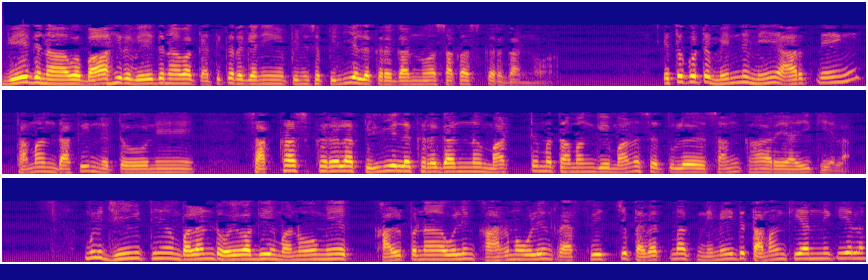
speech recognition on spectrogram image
වේදනාව බාහිර වේදනාවක් ඇති කර ගැනීම පිණිස පිළියෙල කර ගන්නවා සකස් කර ගන්නවා. එතකොට මෙන්න මේ අර්ථයෙන් Taman දකින්නට ඕනේ සක්කස් කරලා පිළියෙල කරගන්න මට්ටම Tamanගේ මනස තුල සංඛාරයයි කියලා. මුළු ජීවිතේම බලන්න ওই වගේ මනෝමය කල්පනා වලින් කර්ම වලින් රැස් වෙච්ච පැවැත්මක් නෙමෙයිද Taman කියන්නේ කියලා.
